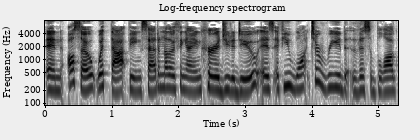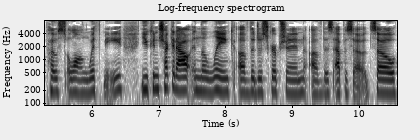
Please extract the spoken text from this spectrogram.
and also, with that being said, another thing I encourage you to do is if you want to read this blog post along with me, you can check it out in the link of the description of this episode. So,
